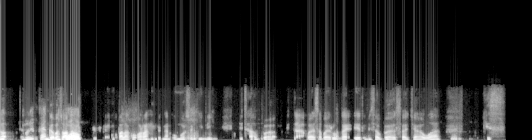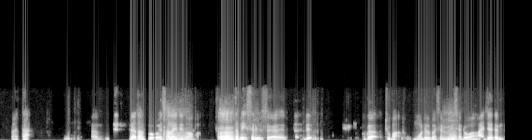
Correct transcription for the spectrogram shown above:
no sebenarnya kayak nggak masuk akal wow. gitu. Dalam kepalaku orang dengan umur segini bisa ba- bisa bahasa baru. Kayak dia itu bisa bahasa Jawa Bugis Batak em, nggak tahu dua bahasa lainnya itu apa. Ah, tapi serius ya juga cuma model bahasa Indonesia doang aja dan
